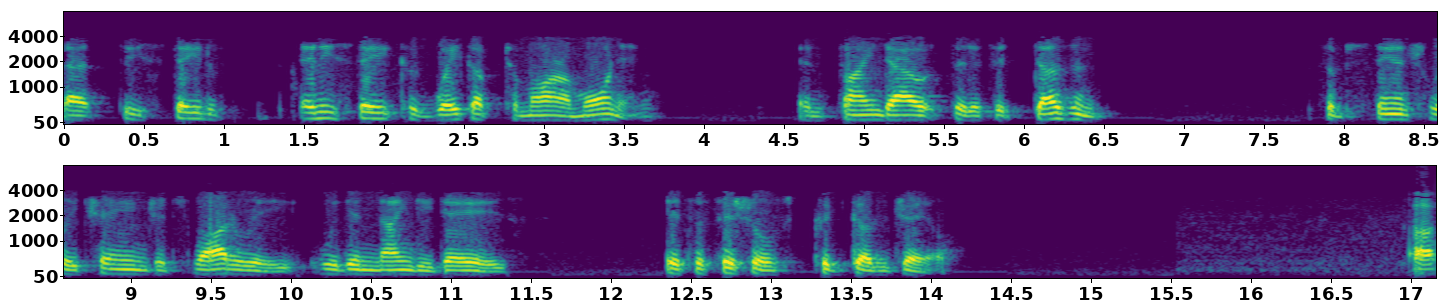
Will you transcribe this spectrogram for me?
that the state of any state could wake up tomorrow morning and find out that if it doesn't substantially change its lottery within 90 days, its officials could go to jail. Uh,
